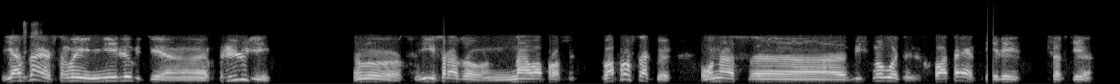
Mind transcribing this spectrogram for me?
Я знаю, что вы не любите э, прелюдий. Вот. И сразу на вопросы. Вопрос такой. У нас э, беспилотников хватает или все-таки нет?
